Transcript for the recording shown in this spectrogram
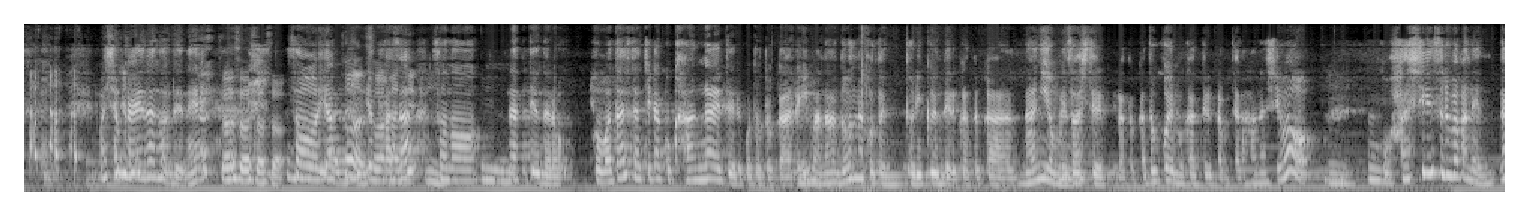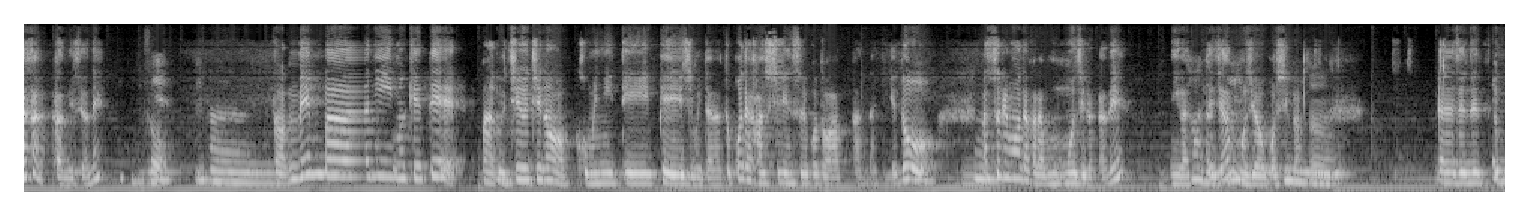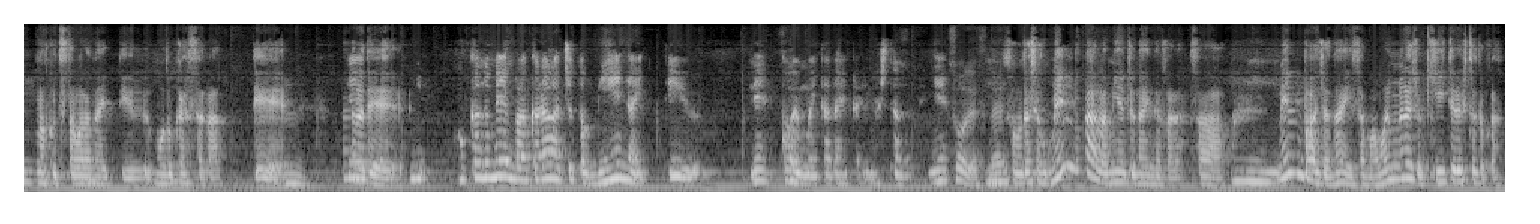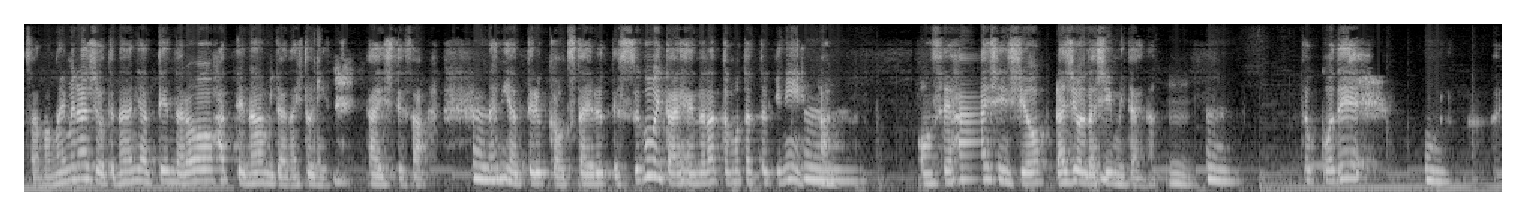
まあ初回なのでね。そうそうそうそう。そうやっぱさ、その、なんて言うんだろう。こう私たちがこう考えてることとか、今などんなことに取り組んでるかとか何を目指してるかとか、どこへ向かってるかみたいな話を、こう発信する場がねなかったんですよね。そう。うメンバーに向けて、まあ、うちうちのコミュニティページみたいなとこで発信することはあったんだけど、まあ、それもだから文字がね苦手じゃん、文字起こしが。全然うまく伝わらないっていうもどかしさがあって、なので他のメンバーからはちょっと見えないっていうね、声もいただいたりもしたのでね。そうですね。そう、私メンバーが見えてないんだからさ、うん、メンバーじゃないさ、ママイメラジオ聞いてる人とかさ、ママイメラジオって何やってんだろう、はってな、みたいな人に対してさ、うん、何やってるかを伝えるってすごい大変だなって思った時に、うん、あ、音声配信しよう、ラジオだし、みたいな。うん。とこで、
